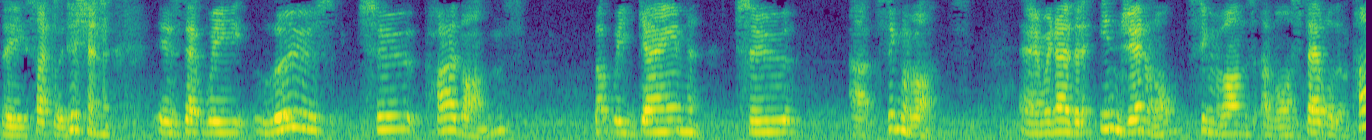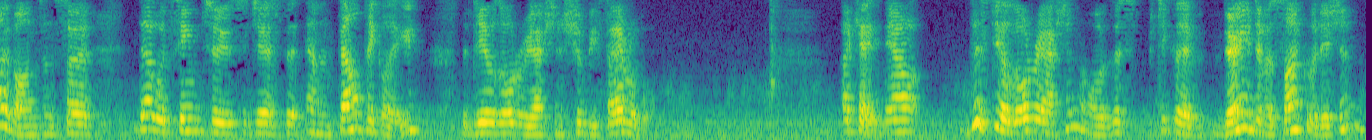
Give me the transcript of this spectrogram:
the cycloaddition, is that we lose two pi bonds, but we gain two uh, sigma bonds. And we know that in general, sigma bonds are more stable than pi bonds, and so that would seem to suggest that enthalpically, the Diels-Alder reaction should be favorable. Okay, now this Diels-Alder reaction, or this particular variant of a cycloaddition,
